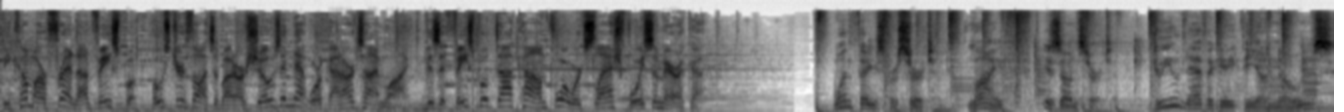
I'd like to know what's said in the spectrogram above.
Become our friend on Facebook. Post your thoughts about our shows and network on our timeline. Visit facebook.com forward slash voice America. One thing's for certain life is uncertain. Do you navigate the unknowns?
